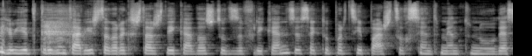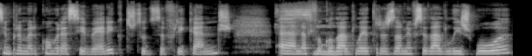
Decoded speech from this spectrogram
Eu ia te perguntar isto agora que estás dedicado aos estudos africanos. Eu sei que tu participaste recentemente no 11 Congresso Ibérico de Estudos Africanos, uh, na Faculdade de Letras da Universidade de Lisboa,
